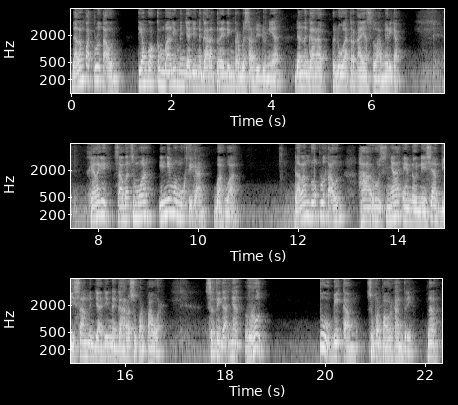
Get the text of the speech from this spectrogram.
dalam 40 tahun Tiongkok kembali menjadi negara trading terbesar di dunia dan negara kedua terkaya setelah Amerika. Sekali lagi, sahabat semua, ini membuktikan bahwa dalam 20 tahun harusnya Indonesia bisa menjadi negara superpower. Setidaknya root to become superpower country. Nah,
